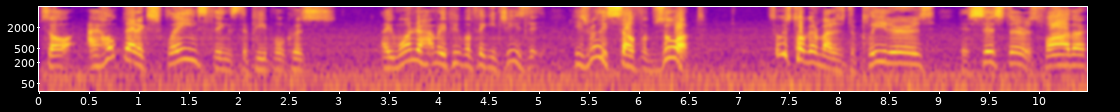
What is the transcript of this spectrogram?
So I hope that explains things to people because I wonder how many people are thinking, geez, he's really self-absorbed. So he's talking about his depleters, his sister, his father.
